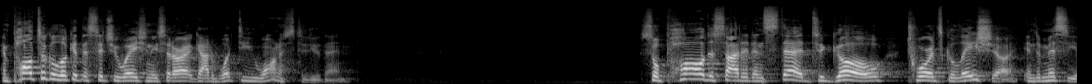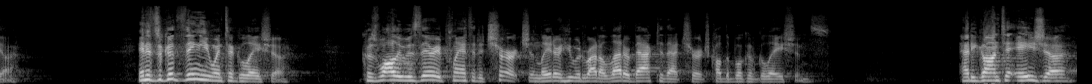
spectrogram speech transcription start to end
And Paul took a look at the situation. He said, All right, God, what do you want us to do then? So Paul decided instead to go towards Galatia into Mysia. And it's a good thing he went to Galatia, because while he was there, he planted a church, and later he would write a letter back to that church called the Book of Galatians. Had he gone to Asia,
